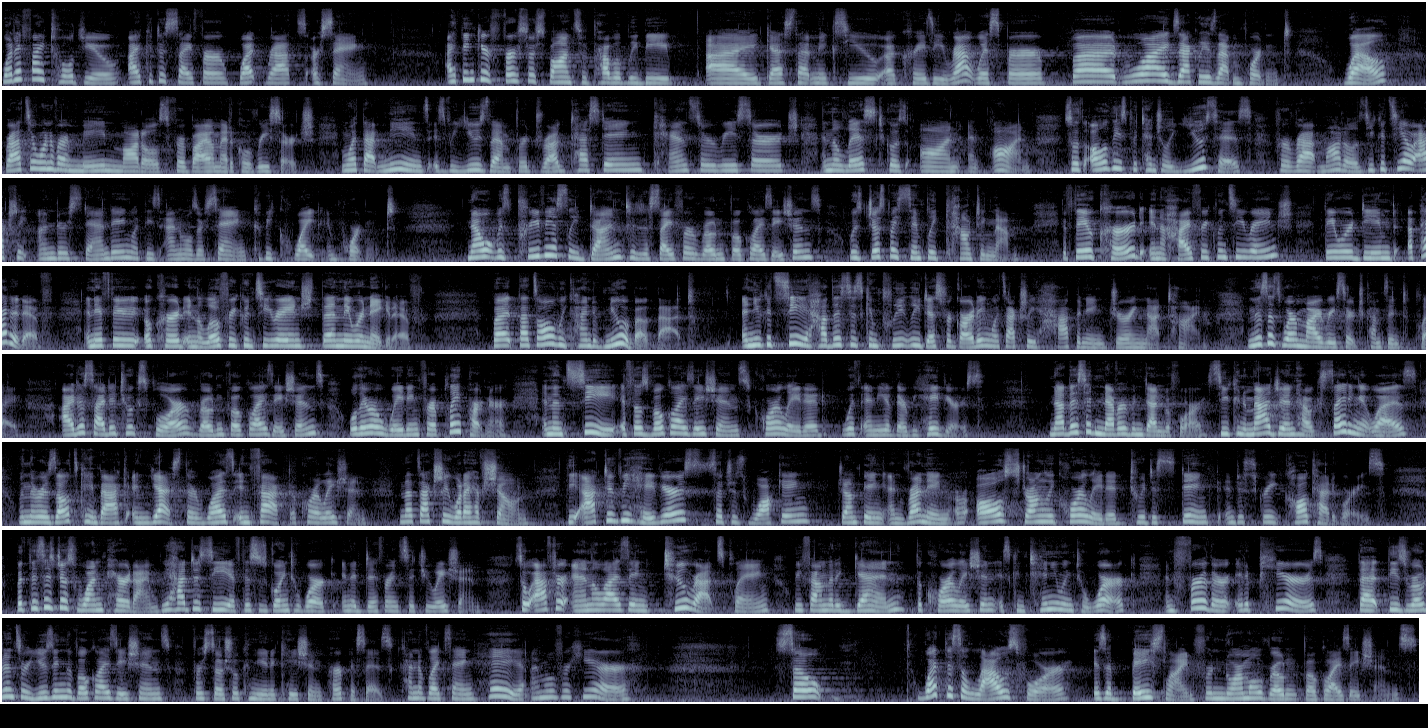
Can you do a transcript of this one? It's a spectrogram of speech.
What if I told you I could decipher what rats are saying? I think your first response would probably be, I guess that makes you a crazy rat whisperer, but why exactly is that important? Well, rats are one of our main models for biomedical research. And what that means is we use them for drug testing, cancer research, and the list goes on and on. So with all of these potential uses for rat models, you could see how actually understanding what these animals are saying could be quite important. Now, what was previously done to decipher rodent vocalizations was just by simply counting them. If they occurred in a high frequency range, they were deemed appetitive. And if they occurred in a low frequency range, then they were negative. But that's all we kind of knew about that. And you could see how this is completely disregarding what's actually happening during that time. And this is where my research comes into play. I decided to explore rodent vocalizations while they were waiting for a play partner, and then see if those vocalizations correlated with any of their behaviors. Now, this had never been done before, so you can imagine how exciting it was when the results came back, and yes, there was in fact a correlation. And that's actually what I have shown. The active behaviors, such as walking, jumping, and running, are all strongly correlated to a distinct and discrete call categories. But this is just one paradigm. We had to see if this is going to work in a different situation. So after analyzing two rats playing, we found that again, the correlation is continuing to work. And further, it appears that these rodents are using the vocalizations for social communication purposes, kind of like saying, hey, I'm over here. So what this allows for is a baseline for normal rodent vocalizations.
